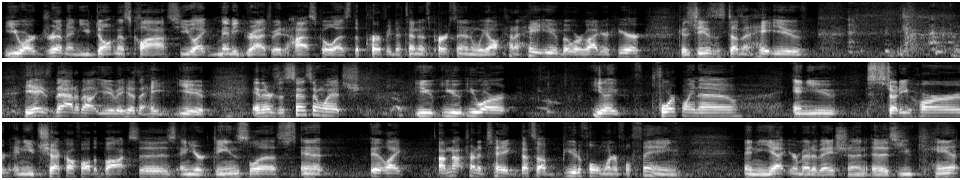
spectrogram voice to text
you are driven, you don't miss class, you like maybe graduated high school as the perfect attendance person, and we all kind of hate you, but we're glad you're here because Jesus doesn't hate you. he hates that about you, but he doesn't hate you. And there's a sense in which you, you, you are, you know, 4.0 and you study hard and you check off all the boxes and your dean's list and it, it like i'm not trying to take that's a beautiful wonderful thing and yet your motivation is you can't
